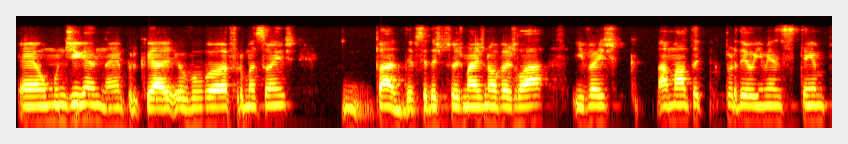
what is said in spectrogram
é um mundo gigante, não é? Porque eu vou a formações pá, deve ser das pessoas mais novas lá e vejo que há malta que perdeu imenso tempo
